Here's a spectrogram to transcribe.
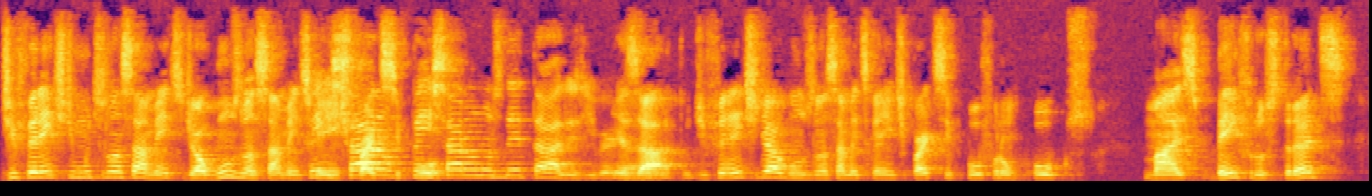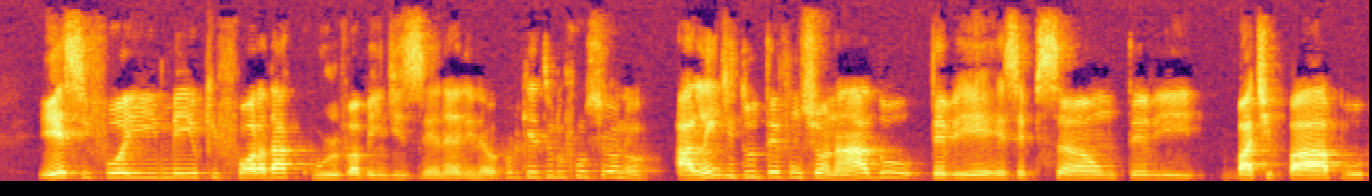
diferente de muitos lançamentos, de alguns lançamentos que a gente Pensaram, participou. pensaram nos detalhes, de verdade. Exato. Diferente de alguns lançamentos que a gente participou, foram poucos, mas bem frustrantes. Esse foi meio que fora da curva, bem dizer, né, Lineu? Porque tudo funcionou. Além de tudo ter funcionado, teve recepção, teve bate-papo,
